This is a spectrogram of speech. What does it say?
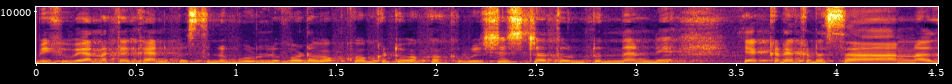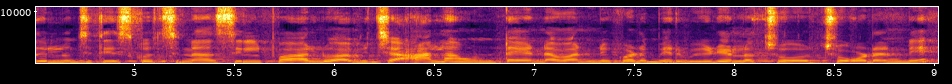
మీకు వెనక కనిపిస్తున్న గుళ్ళు కూడా ఒక్కొక్కటి ఒక్కొక్క విశిష్టత ఉంటుందండి. ఎక్కడెక్కడ సా నదుల నుంచి తీసుకొచ్చిన శిల్పాలు అవి చాలా ఉంటాయండి. అవన్నీ కూడా మీరు వీడియోలో చూ చూడండి.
